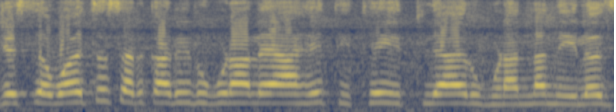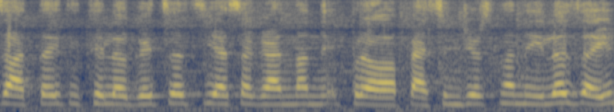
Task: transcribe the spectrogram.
जे जवळचं सरकारी रुग्णालय आहे तिथे इथल्या रुग्णांना नेलं जात आहे तिथे लगेचच या सगळ्यांना ने- पॅसेंजर्सना नेलं जाईल.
